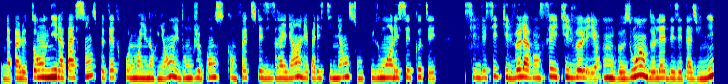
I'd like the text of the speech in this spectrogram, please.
Il n'a pas le temps ni la patience peut-être pour le Moyen-Orient et donc je pense qu'en fait les Israéliens et les Palestiniens sont plus ou moins laissés de côté. S'ils décident qu'ils veulent avancer et qu'ils veulent et ont besoin de l'aide des États-Unis,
